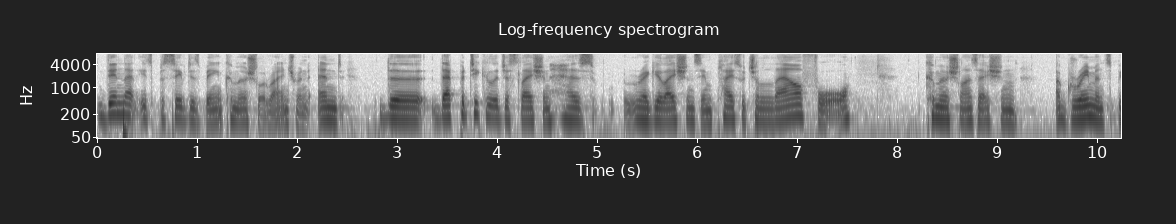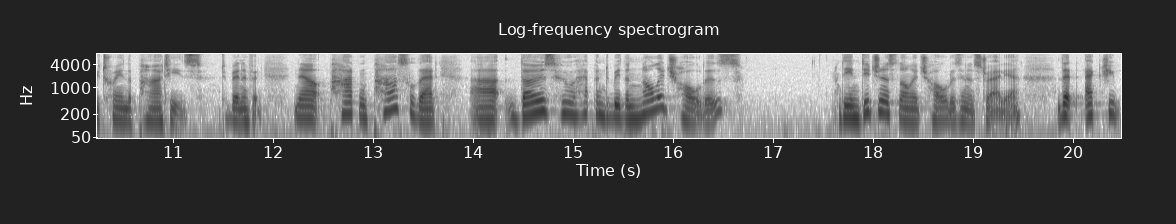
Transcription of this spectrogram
then that is perceived as being a commercial arrangement. And the, that particular legislation has regulations in place which allow for commercialisation agreements between the parties to benefit. Now, part and parcel of that, uh, those who happen to be the knowledge holders, the Indigenous knowledge holders in Australia, that actually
